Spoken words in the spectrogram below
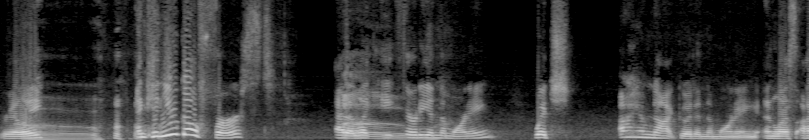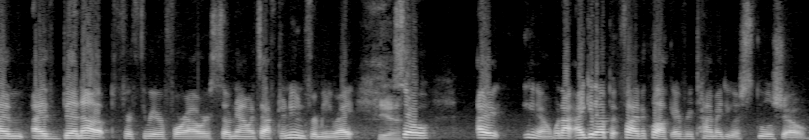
Really? Oh. and can you go first at like Oh. eight thirty in the morning? Which I am not good in the morning unless I'm I've been up for three or four hours. So now it's afternoon for me, right? yeah. So I, you know, when I, I get up at five o'clock every time I do a school show,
